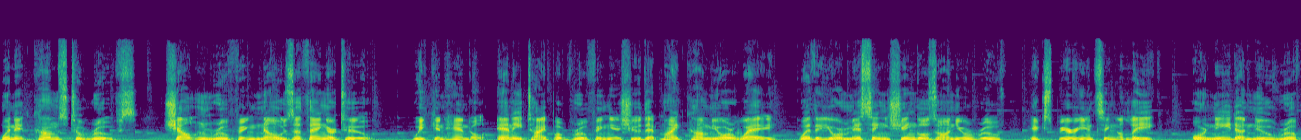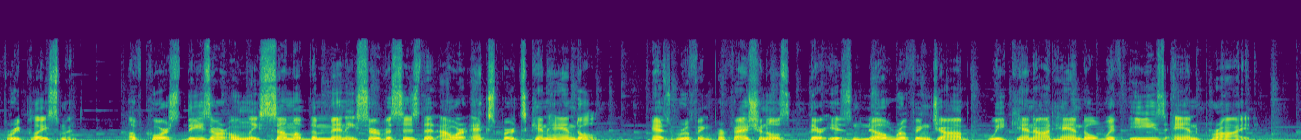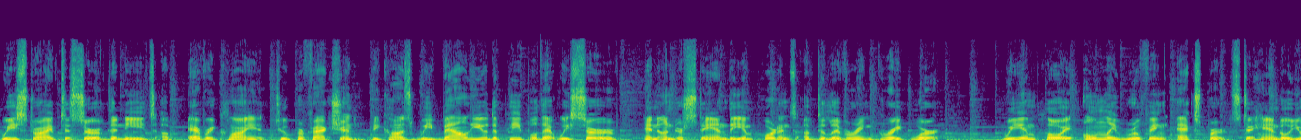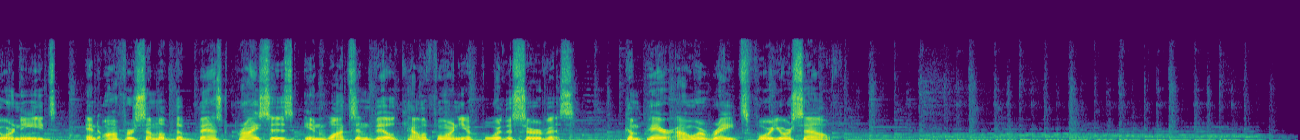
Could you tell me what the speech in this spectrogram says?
When it comes to roofs, Shelton Roofing knows a thing or two. We can handle any type of roofing issue that might come your way, whether you're missing shingles on your roof, experiencing a leak, or need a new roof replacement. Of course, these are only some of the many services that our experts can handle. As roofing professionals, there is no roofing job we cannot handle with ease and pride. We strive to serve the needs of every client to perfection because we value the people that we serve and understand the importance of delivering great work. We employ only roofing experts to handle your needs and offer some of the best prices in Watsonville, California for the service. Compare our rates for yourself.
